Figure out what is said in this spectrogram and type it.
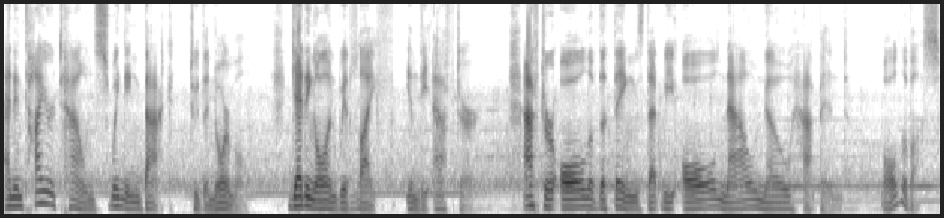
an entire town swinging back to the normal, getting on with life in the after. After all of the things that we all now know happened. All of us.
